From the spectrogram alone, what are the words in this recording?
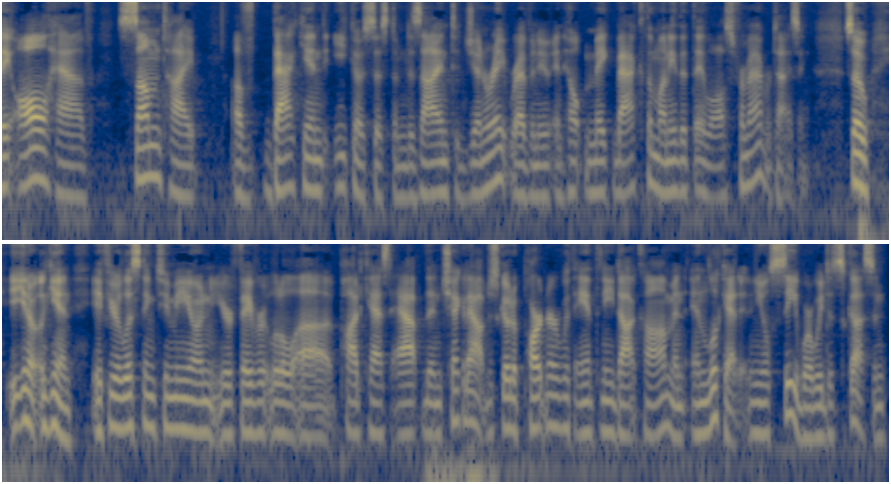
They all have some type of back end ecosystem designed to generate revenue and help make back the money that they lost from advertising. So, you know, again, if you're listening to me on your favorite little uh, podcast app, then check it out. Just go to partnerwithanthony.com and, and look at it, and you'll see where we discuss and,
